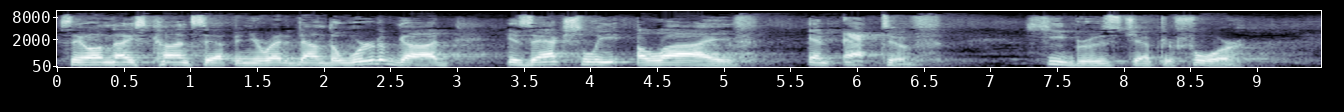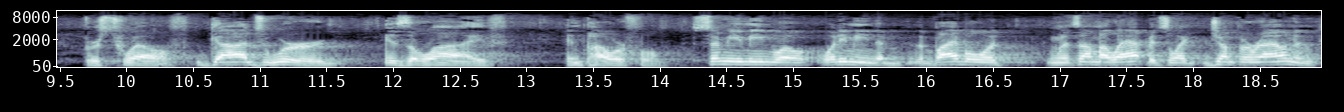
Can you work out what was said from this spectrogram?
say, oh, nice concept, and you write it down. The Word of God is actually alive and active. Hebrews chapter 4, verse 12. God's Word is alive and powerful. Some of you mean, well, what do you mean? The, the Bible, when it's on my lap, it's like jumping around and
